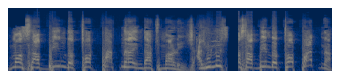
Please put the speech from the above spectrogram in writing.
must have been the third partner in that marriage. Are you? Must have been the third partner.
